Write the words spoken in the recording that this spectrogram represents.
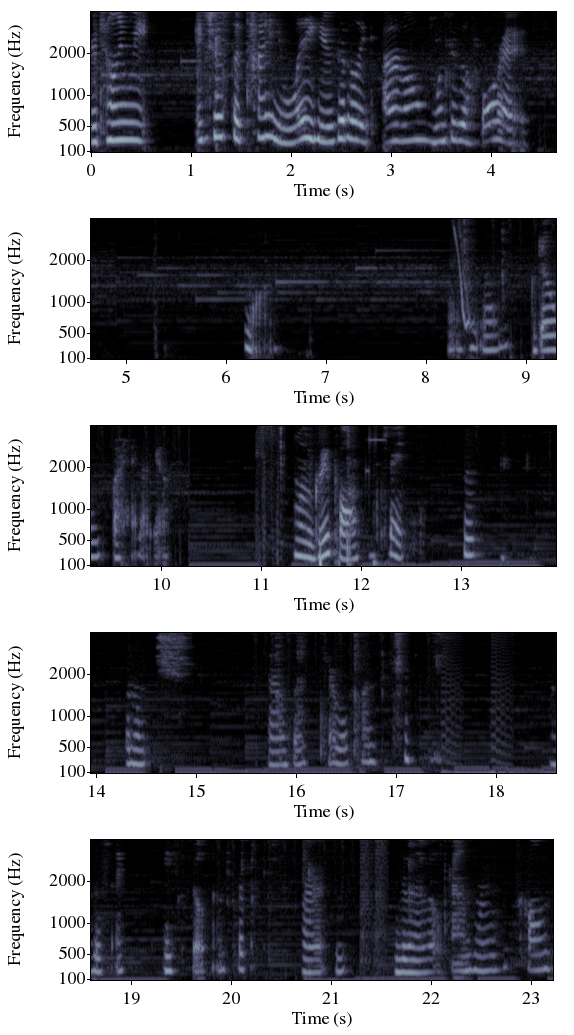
You're telling me it's just a tiny lake. You could like, I don't know, went through the forest. Come on. Well, go ahead, I guess. Oh, great ball. Great. That was a terrible pun. what does it say? Eastville sounds perfect. Or Villaneville Town, whatever it's called.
